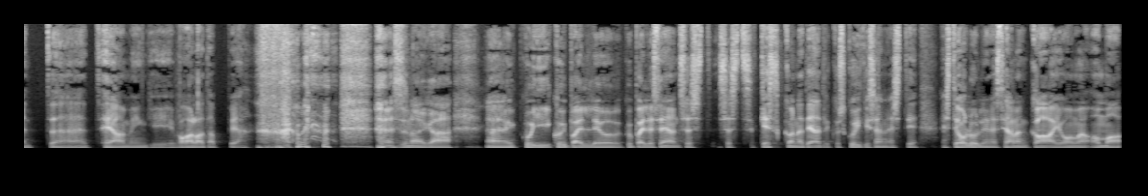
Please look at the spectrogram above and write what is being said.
et, et hea mingi vaalatapja. Ühesõnaga kui, kui palju, kui palju see on, sest, sest keskkonnateadlikkus, kuigi see on hästi, hästi oluline, seal on ka ju oma, oma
